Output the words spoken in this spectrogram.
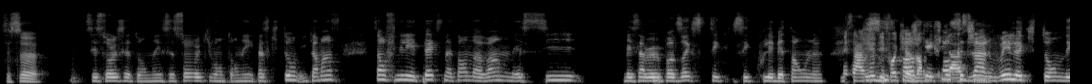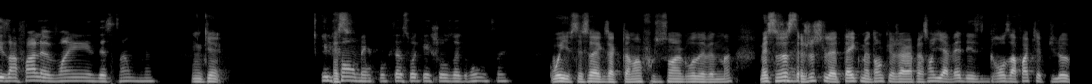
C'est ça. C'est sûr que c'est tourné. C'est sûr qu'ils vont tourner. Parce qu'ils tournent, ils commencent. Tu sais, on finit les textes, mettons, en novembre, mais si. Mais ça ne veut pas dire que c'est- c'est coulé béton. Là. Mais ça arrive des fois qu'il y a passe genre. quelque chose, c'est déjà arrivé là, qu'ils tournent des affaires le 20 décembre. là. OK. Ils le font, mais il faut que ça soit quelque chose de gros. tu sais. Oui, c'est ça, exactement. Il faut que ce soit un gros événement. Mais c'est ça, Ouais. c'était juste le take, mettons, que j'avais l'impression qu'il y avait des grosses affaires que, puis là,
